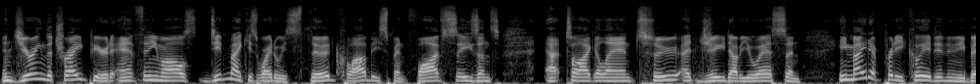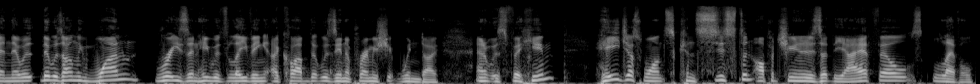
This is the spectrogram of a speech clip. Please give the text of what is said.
And during the trade period, Anthony Miles did make his way to his third club. He spent five seasons at Tigerland, two at GWS, and he made it pretty clear, didn't he, Ben? There was there was only one reason he was leaving a club that was in a premiership window, and it was for him. He just wants consistent opportunities at the AFL's level.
